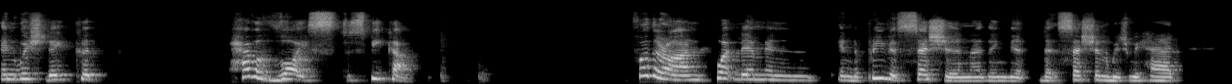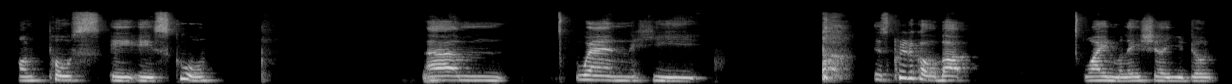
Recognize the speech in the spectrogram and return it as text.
in which they could have a voice to speak up. Further on, Huat Lim in, in the previous session, I think that, that session which we had on post AA school, um, when he is critical about why in Malaysia you don't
